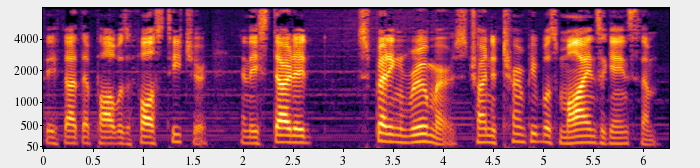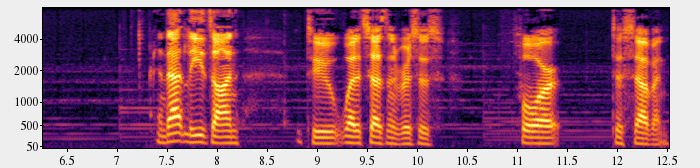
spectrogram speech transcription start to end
They thought that Paul was a false teacher, and they started spreading rumors, trying to turn people's minds against them. And that leads on to what it says in verses 4 to 7.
